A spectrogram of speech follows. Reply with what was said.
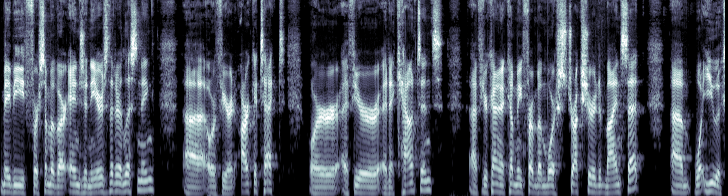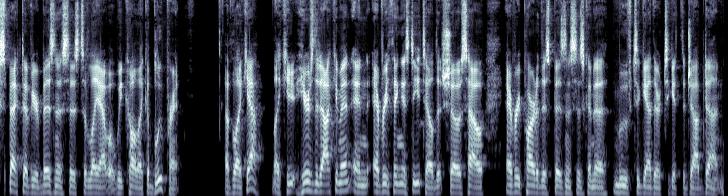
maybe for some of our engineers that are listening, uh, or if you're an architect, or if you're an accountant, uh, if you're kind of coming from a more structured mindset, um, what you expect of your business is to lay out what we call like a blueprint of like, yeah, like here's the document and everything is detailed. It shows how every part of this business is going to move together to get the job done.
